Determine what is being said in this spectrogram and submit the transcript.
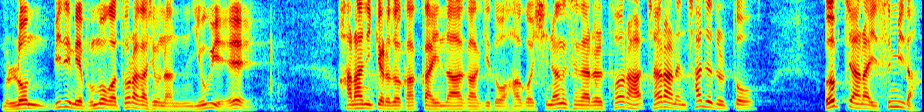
물론 믿음의 부모가 돌아가시고 난 이후에 하나님께로도 가까이 나아가기도 하고 신앙생활을 더 잘하는 자녀들도 없지 않아 있습니다.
